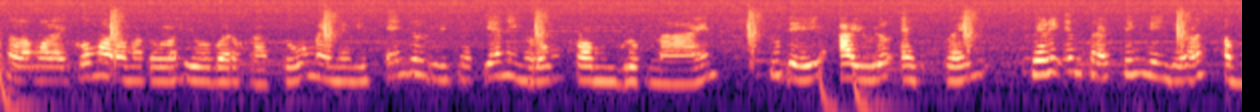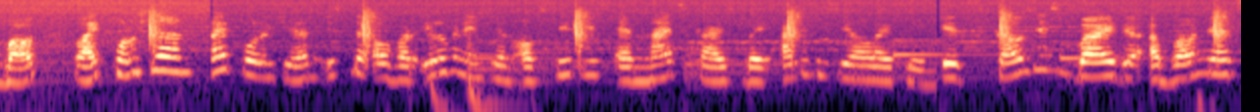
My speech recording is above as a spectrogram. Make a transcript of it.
Assalamualaikum warahmatullahi wabarakatuh. My name is Angel Dwi Setyaningrum from Group 9. Today, I will explain very interesting dangerous about light pollution. Light pollution is the over-illumination of cities and night skies by artificial lighting. It's caused by the abundance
